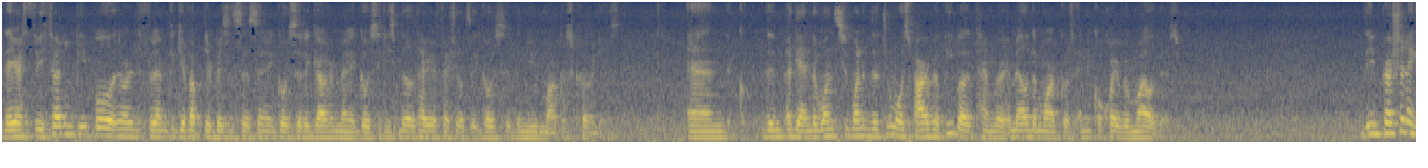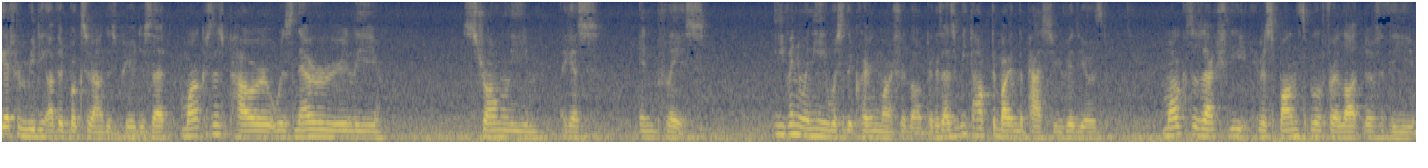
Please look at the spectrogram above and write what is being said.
they are they threaten people in order for them to give up their businesses, and it goes to the government, it goes to these military officials, it goes to the new Marcos cronies. And the, again, the ones one of the two most powerful people at the time were Imelda Marcos and Kokoy Romualdez the impression I get from reading other books around this period is that Marcos's power was never really strongly, I guess, in place, even when he was declaring martial law. Because as we talked about in the past few videos, Marcos was actually responsible for a lot of the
